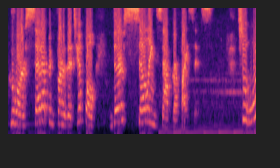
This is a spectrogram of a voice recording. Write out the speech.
who are set up in front of the temple, they're selling sacrifices. So, what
